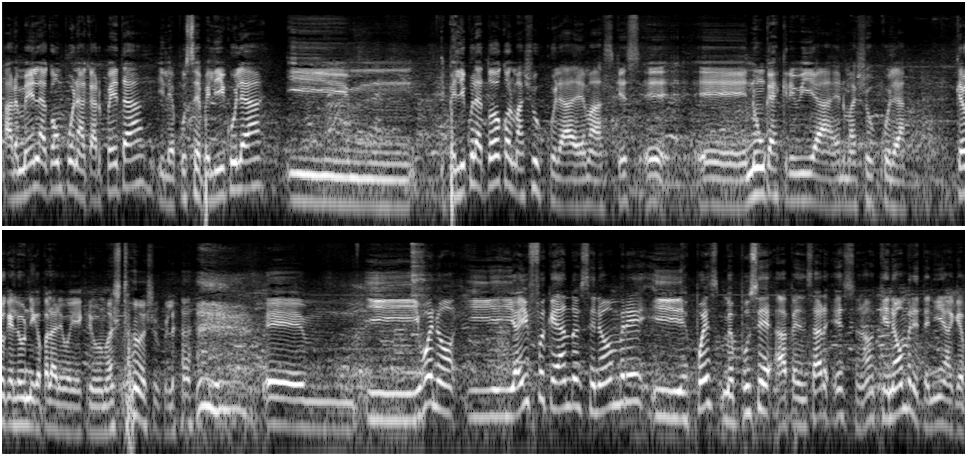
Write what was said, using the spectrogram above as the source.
armé en la compu una carpeta y le puse película y, mm, película todo con mayúscula además, que es eh, eh, nunca escribía en mayúscula. Creo que es la única palabra que voy a escribir en mayúscula. Em, y bueno, y, ahí fue quedando ese nombre y después me puse a pensar eso, ¿no? ¿Qué nombre tenía que,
